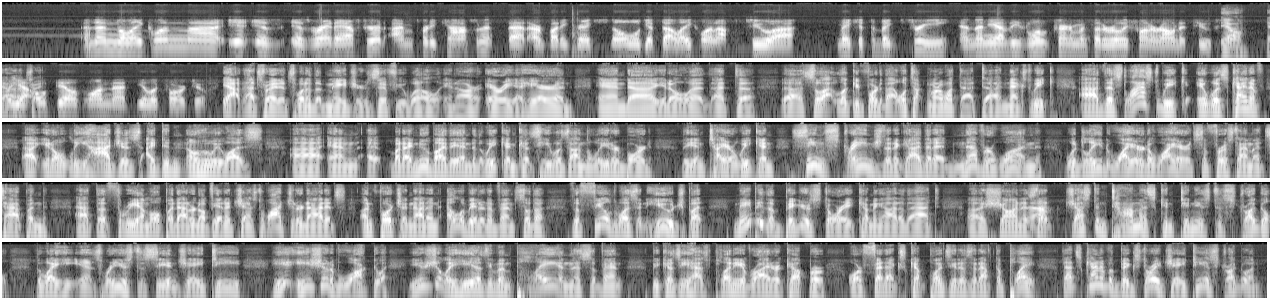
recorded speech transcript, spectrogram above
and then the Lakeland uh, is is right after it. I'm pretty confident that our buddy Greg Snow will get that Lakeland up to uh, make it the big three, and then you have these little tournaments that are really fun around it too. So, Yeah, but yeah, right. Oakdale's one that you look forward to. Yeah, that's right. It's one of the majors, if you will, in our area here, and and uh, you know uh, that. Uh, uh, so looking forward to that. We'll talk more about that uh, next week. Uh, this last week, it was kind of uh, you know Lee Hodges. I didn't know who he was, uh, and uh, but I knew by the end of the weekend because he was on the leaderboard the entire weekend. Seems strange that a guy that had never won would lead wire to wire. It's the first time it's happened at the 3M Open. I don't know if you had a chance to watch it or not. It's unfortunately not an elevated event, so the, the field wasn't huge. But maybe the bigger story coming out of that, uh, Shawn, is that Justin Thomas continues to struggle the way he is. We're used to seeing JT. He, he should have walked away. Usually he doesn't even play in this event because he has plenty of Ryder Cup or, or FedEx Cup points. He doesn't have to play. That's kind of a big story. JT is struggling.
